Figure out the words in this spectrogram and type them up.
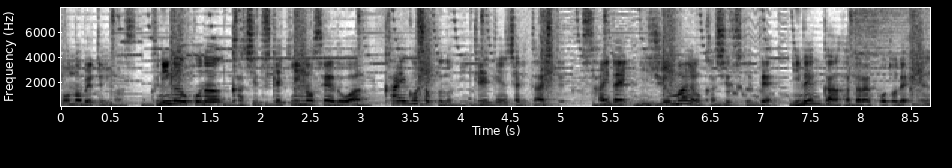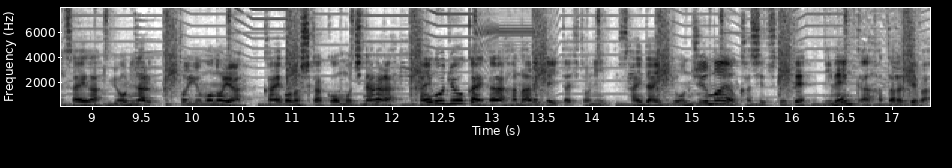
と述べています。国が行う貸付金の制度は介護職の未経験者に対して最大20万円を貸し付けて2年間働くことで返済が不要になるというものや介護の資格を持ちながら介護業界から離れていた人に最大40万円を貸し付けて2年間働けば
